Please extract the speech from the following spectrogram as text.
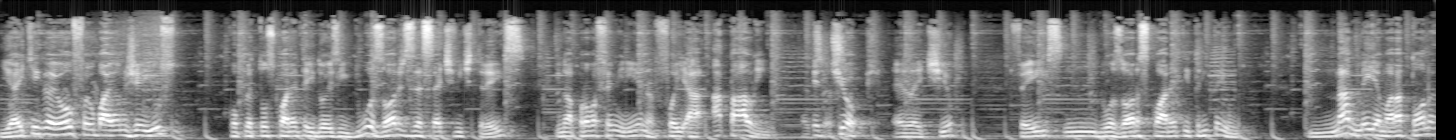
E aí quem ganhou foi o baiano Geilson, completou os 42 em 2 horas 17 e 23. E na prova feminina foi a Atalen. Etíope. Ela é etíope. Fez em 2 horas 40 e 31. Na meia maratona,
